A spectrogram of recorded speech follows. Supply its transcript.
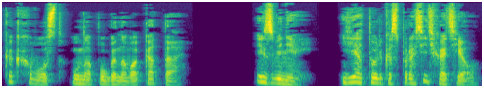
как хвост у напуганного кота. «Извиняй, я только спросить хотел».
